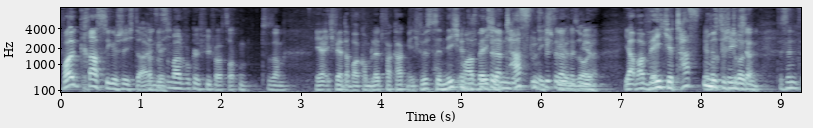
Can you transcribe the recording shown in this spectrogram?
voll krass die Geschichte Das eigentlich. ist immer wirklich FIFA zocken zusammen. Ja, ich werde aber komplett verkacken. Ich wüsste nicht Ja, mal, welche dann- Tasten ich spielen soll. Ja, aber welche Tasten Ja, das muss ich drücken? dann. Das sind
